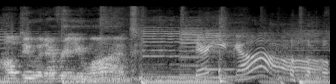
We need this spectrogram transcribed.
I'll do whatever you want. There you go.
